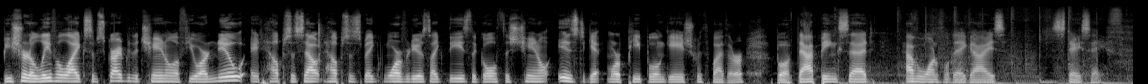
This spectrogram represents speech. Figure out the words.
Be sure to leave a like, subscribe to the channel if you are new. It helps us out, helps us make more videos like these. The goal of this channel is to get more people engaged with weather. But with that being said, have a wonderful day, guys. Stay safe.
